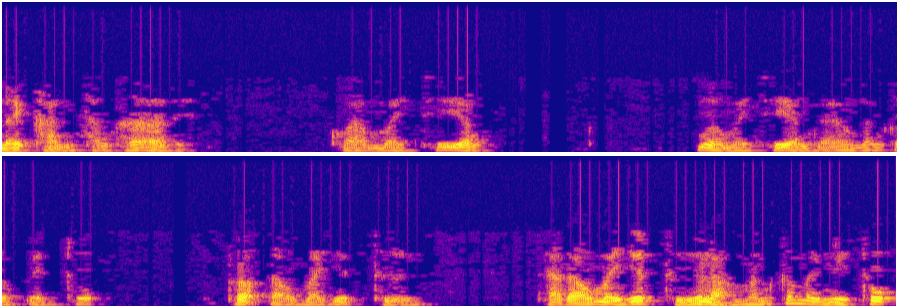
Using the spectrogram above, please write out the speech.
ในขันธ์ทั้งห้าเลยความไม่เที่ยง เมื่อไม่เที่ยงแล้วมันก็เป็นทุกข์เพราะเราไม่ยึดถือ ถ้าเราไม่ยึดถือล่ะมันก็ไม่มีทุกข์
